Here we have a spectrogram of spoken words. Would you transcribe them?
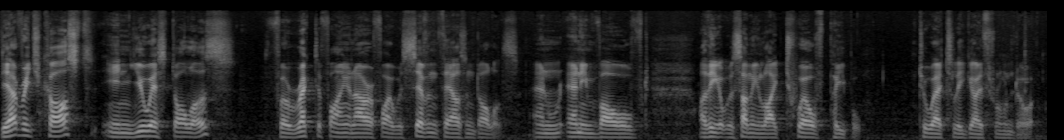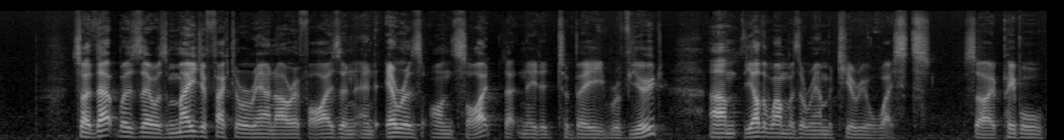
The average cost in US dollars for rectifying an RFI was $7,000 and, and involved I think it was something like 12 people to actually go through and do it. So that was, there was a major factor around RFIs and, and errors on site that needed to be reviewed. Um, the other one was around material wastes. So people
